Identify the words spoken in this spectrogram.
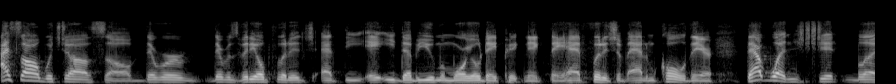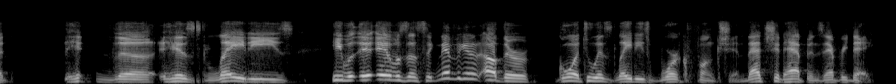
I saw what y'all saw. There were there was video footage at the AEW Memorial Day picnic. They had footage of Adam Cole there. That wasn't shit, but the his ladies he was it, it was a significant other going to his ladies work function. That shit happens every day.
